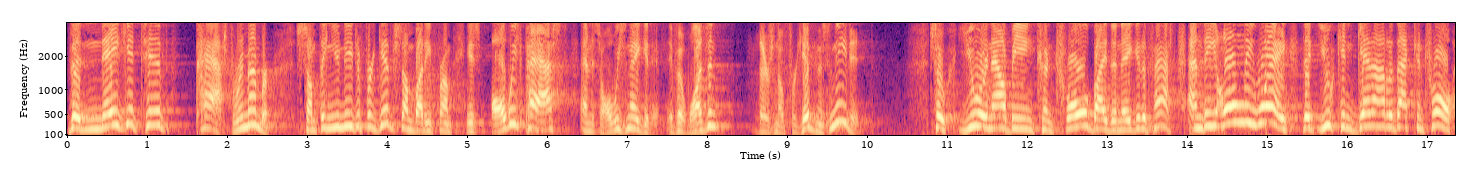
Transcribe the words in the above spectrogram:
The negative past. Remember, something you need to forgive somebody from is always past and it's always negative. If it wasn't, there's no forgiveness needed. So you are now being controlled by the negative past. And the only way that you can get out of that control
